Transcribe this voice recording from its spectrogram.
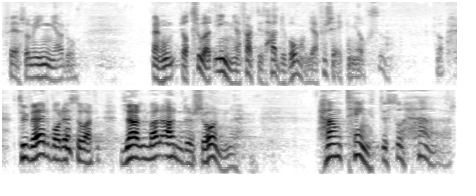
Ungefär som Inga då. Men hon, jag tror att Inga faktiskt hade vanliga försäkringar också. Tyvärr var det så att Hjalmar Andersson, han tänkte så här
